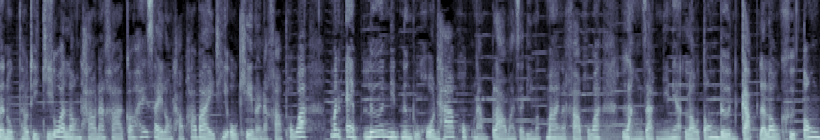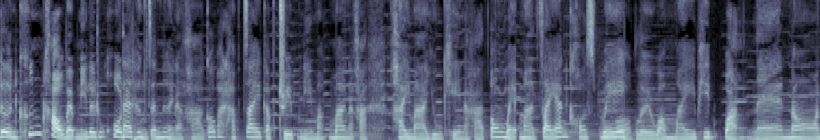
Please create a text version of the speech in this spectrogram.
สนุกเท่าที่คิด ส่วนรองเท้านะคะ ก็ให้ใส่รองเท้าผ้าใบที่โอเคหน่อยนะคะ เพราะว่ามันแอบลื่นนิดนึงทุกคน ถ้าพกน้ำเปล่ามันจะดีมากๆนะคะ เพราะว่าหลังจากนี้เนี่ยเราต้องเดินกลับแล้วเราคือต้องเดินขึ้นเขาแบบนี้เลยทุกคน แต่ถึงจะเหนื่อยนะคะ ก็ประทับใจกับทริปนี้มาก ๆนะคะ ใครมา UK นะคะ ต้องแวะมา Giant Causeway บอกเลยว่าไม่ผิดหวังแน่นอน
